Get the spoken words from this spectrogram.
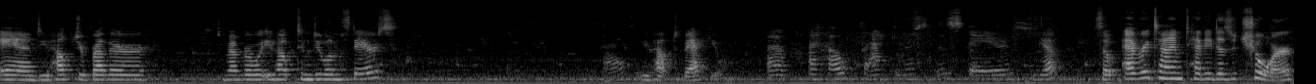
And you helped your brother. Do you remember what you helped him do on the stairs? No. You helped vacuum. Uh, I helped vacuum the stairs. Yep. So every time Teddy does a chore,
